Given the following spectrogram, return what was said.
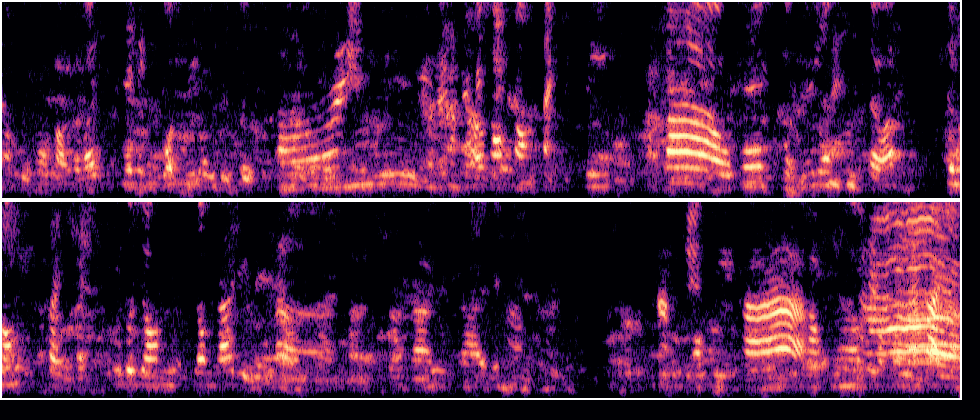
ความสุขของเขาแต่ว่าให้ลิงกดไม่ลงเฉยๆเอ้ยไม่ชอบน้องแต่งเซ็กซี่ เปล่าแค่กดไม่ลงแต่ว่าคือน้องแต่ใส่คือก็ย่อมย่อมได้อยู่แล้วได้ได้ได้ได้ค่ะโอเคค่ะขอบคุณค่ะ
